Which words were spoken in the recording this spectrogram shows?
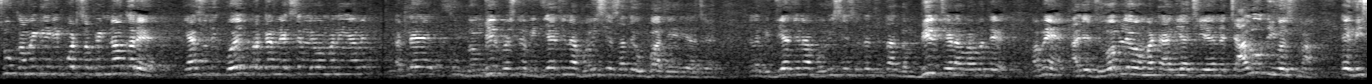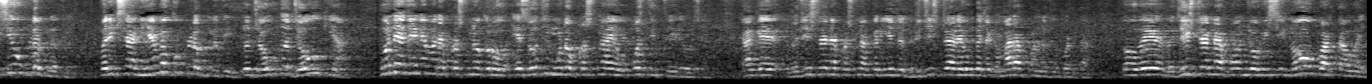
શું કમિટી રિપોર્ટ સબમિટ ન કરે, ત્યાં સુધી કોઈ પ્રકારના એક્શન લેવામાં નહીં આવે? એટલે ખૂબ ગંભીર પ્રશ્ન વિદ્યાર્થીના ભવિષ્ય સાથે ઊભા થઈ રહ્યા છે. એટલે વિદ્યાર્થીના ભવિષ્ય સાથે થતા ગંભીર છેડા બાબતે અમે આજે જવાબ લેવા માટે આવ્યા છીએ અને ચાલુ દિવસમાં એ વિષય ઉપલબ્ધ નથી, પરીક્ષા નિયામક ઉપલબ્ધ નથી. તો જવું તો જવું ક્યાં? કોને જઈને મારે પ્રશ્ન કરો એ સૌથી મોટો પ્રશ્ન એ ઉપસ્થિત થઈ રહ્યો છે. કારણ કે રજિસ્ટરને પ્રશ્ન કરીએ તો રજિસ્ટર એવું કહે છે કે અમારા ફોન નથી પડતા તો હવે રજિસ્ટરના ફોન જો વીસી ન ઉપાડતા હોય,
